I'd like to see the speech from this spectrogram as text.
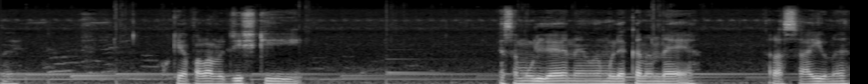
né? porque a palavra diz que essa mulher, né, uma mulher cananeia, ela saiu, né,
